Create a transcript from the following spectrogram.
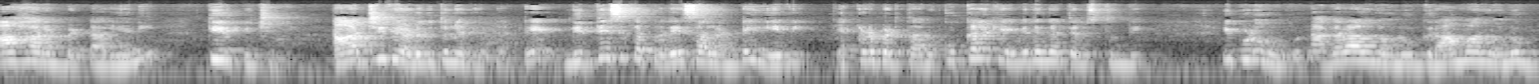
ఆహారం పెట్టాలి అని తీర్పిచ్చింది. ఆర్జీవి అడుగుతున్నది ఏంటంటే నిర్దేశిత ప్రదేశాలంటే ఏవి? ఎక్కడ పెడతారు? కుక్కలకి ఏ విధంగా తెలుస్తుంది? ఇప్పుడు నగరాల్లోనూ గ్రామాల్లోనూ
